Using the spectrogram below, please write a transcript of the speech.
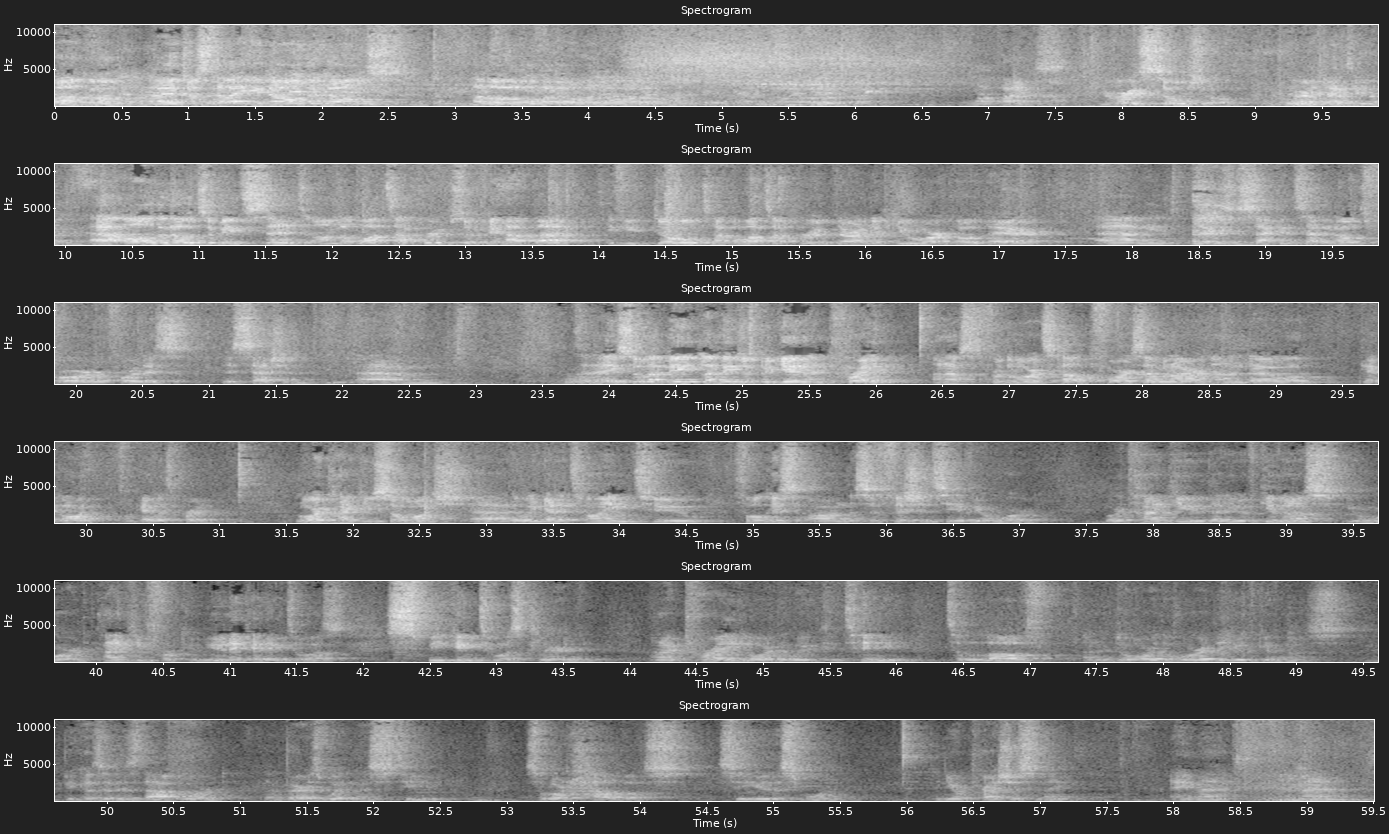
Welcome. Uh, just to let you know the notes. Hello, hello, hello, hello. Oh, thanks. You're very social. Very. Uh, all the notes have been sent on the WhatsApp group, so if you have that, if you don't have the WhatsApp group, they're on the QR code there. Um, there's a second set of notes for, for this, this session um, today. So let me, let me just begin and pray and ask for the Lord's help for our seminar, and uh, we'll get going. Okay, let's pray. Lord, thank you so much uh, that we get a time to focus on the sufficiency of your word. Lord, thank you that you have given us your word. Thank you for communicating to us, speaking to us clearly. And I pray, Lord, that we continue to love and adore the word that you have given us, because it is that word that bears witness to you. So, Lord, help us see you this morning. In your precious name. Amen. Amen.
